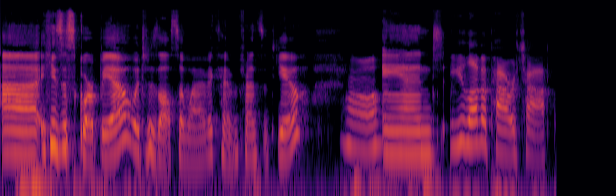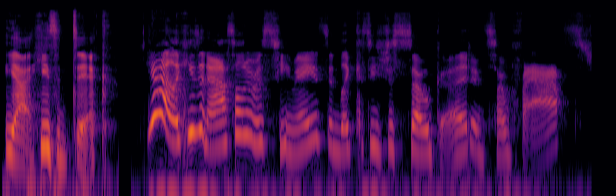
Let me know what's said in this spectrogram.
Uh, he's a Scorpio, which is also why I became friends with you. Oh, And you love a power chop. yeah, he's a dick. Yeah, like he's an asshole to his teammates, and like because he's just so good and so fast.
